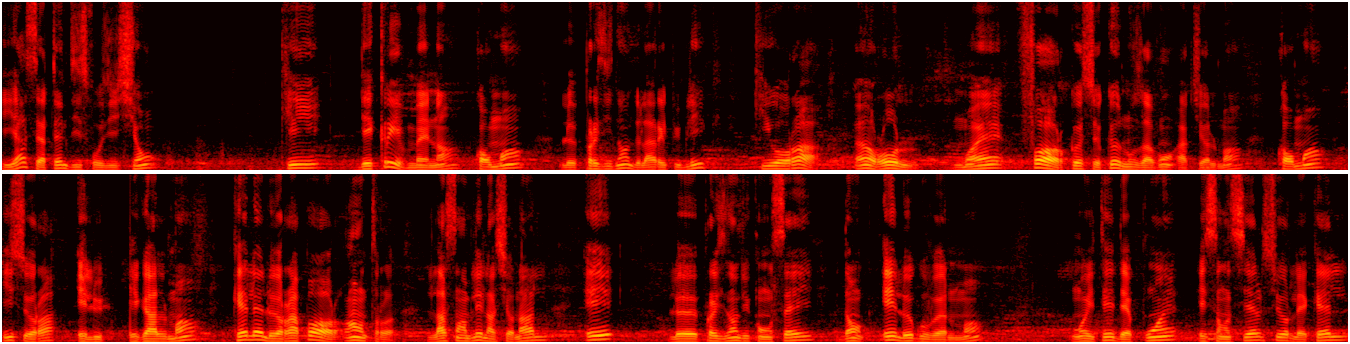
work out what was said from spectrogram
il y a certaines dispositions qui décrivent maintenant comment le président de la République, qui aura un rôle moins fort que ce que nous avons actuellement, comment il sera élu. Également, quel est le rapport entre l'Assemblée nationale et le président du Conseil donc, et le gouvernement ont été des points essentiels sur lesquels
